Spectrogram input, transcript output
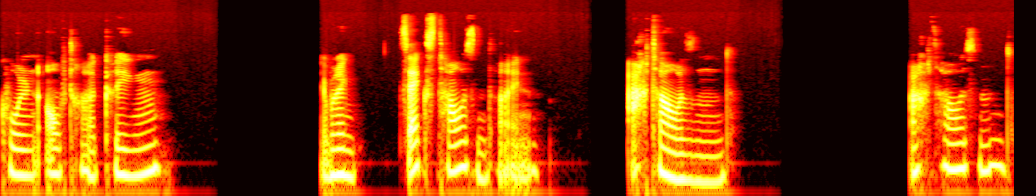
Kohlenauftrag kriegen. Er bringt 6000 ein. 8000. 8000?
